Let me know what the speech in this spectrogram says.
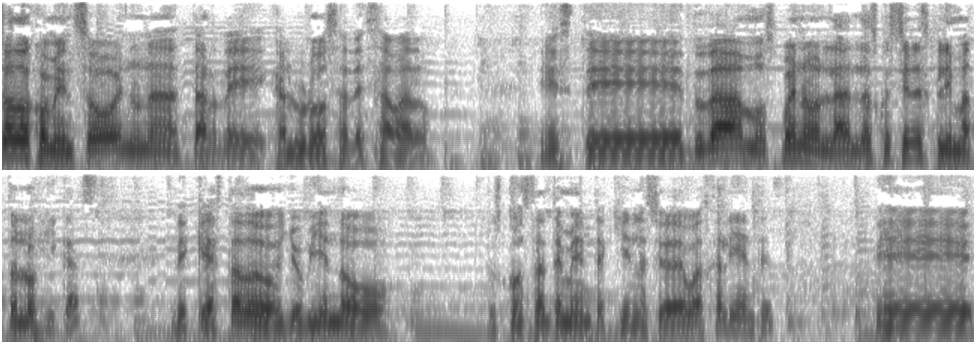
todo comenzó en una tarde calurosa de sábado. Este, dudábamos, bueno, la- las cuestiones climatológicas de que ha estado lloviendo pues constantemente aquí en la ciudad de Aguascalientes. eh,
